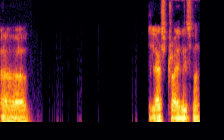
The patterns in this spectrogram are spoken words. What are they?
Uh, let's try this one.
